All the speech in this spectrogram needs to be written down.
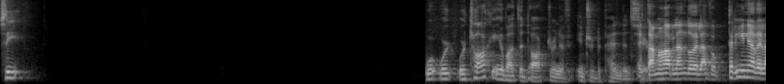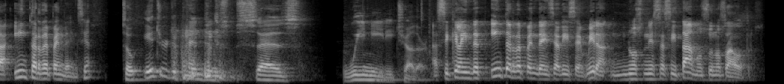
See, we're, we're, talking about the doctrine of interdependence here. Estamos hablando de la doctrina de la interdependencia. So, interdependence says we need each other. Así que la interdependencia dice, mira, nos necesitamos unos a otros.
